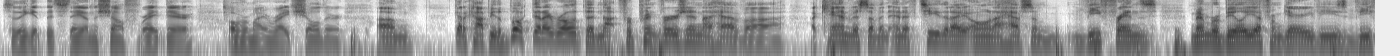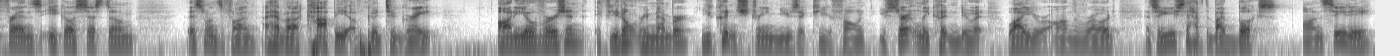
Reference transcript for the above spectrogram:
So they get to stay on the shelf right there over my right shoulder. Um, got a copy of the book that i wrote the not for print version. I have uh, a canvas of an nft that i own. I have some VeeFriends memorabilia from gary vee's friends ecosystem. This one's fun. I have a copy of good to great audio version, if you don't remember, you couldn't stream music to your phone. You certainly couldn't do it while you were on the road. And so you used to have to buy books on CD.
